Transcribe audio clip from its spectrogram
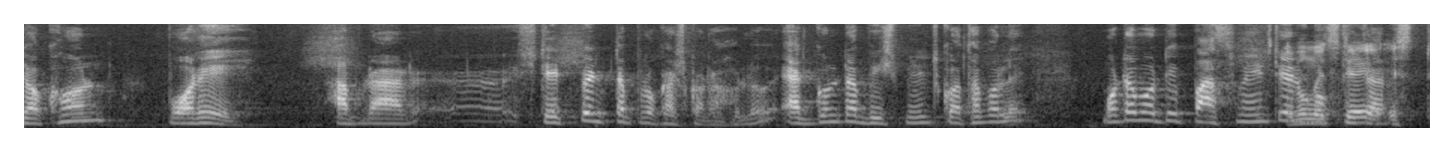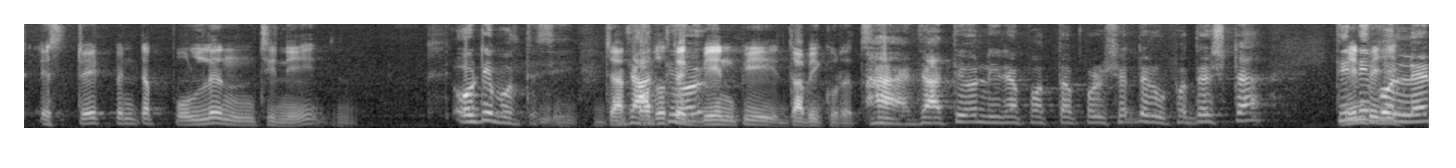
যখন পরে আপনার স্টেটমেন্টটা প্রকাশ করা হলো এক ঘণ্টা বিশ মিনিট কথা বলে মোটামুটি পাঁচ মিনিটের স্টেটমেন্টটা পড়লেন যিনি ওইটাই বলতেছি। যার পদত্যাগ বিএনপি দাবি করেছে। হ্যাঁ জাতীয় নিরাপত্তা পরিষদের উপদেষ্টা তিনি বললেন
